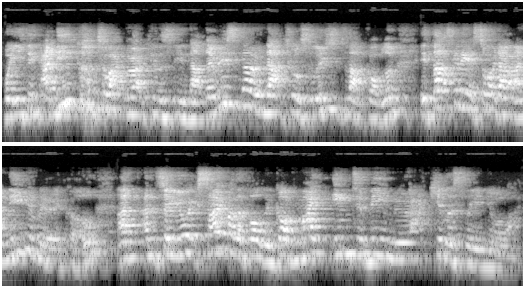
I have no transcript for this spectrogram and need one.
where you think, I need God to act miraculously in that. There is no natural solution to that problem. If that's going to get sorted out, I need a miracle. And, and so you're excited by the thought that God might intervene miraculously in your life.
